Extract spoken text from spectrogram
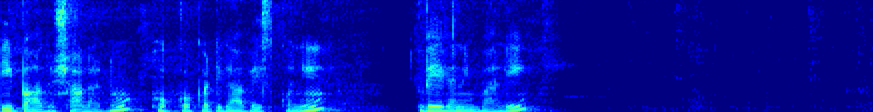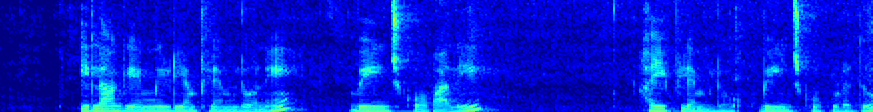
ఈ బాదుషాలను ఒక్కొక్కటిగా వేసుకొని వేగనివ్వాలి. ఇలాగే మీడియం ఫ్లేమ్లోనే వేయించుకోవాలి. హై ఫ్లేమ్లో వేయించుకోకూడదు.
